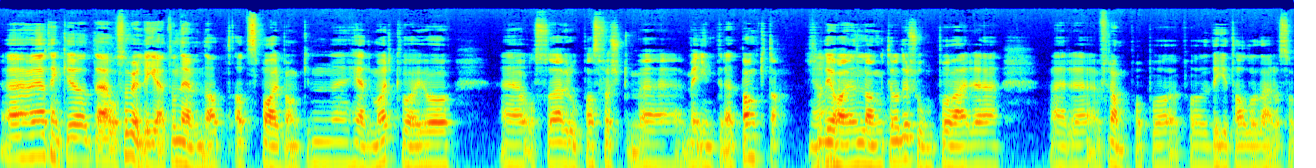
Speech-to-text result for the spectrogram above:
Eh, jeg tenker at Det er også veldig greit å nevne at, at Sparebanken Hedmark var jo også Europas første med, med internettbank. da. Så ja. de har en lang tradisjon på å være, være frampå på, på det digitale der også.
